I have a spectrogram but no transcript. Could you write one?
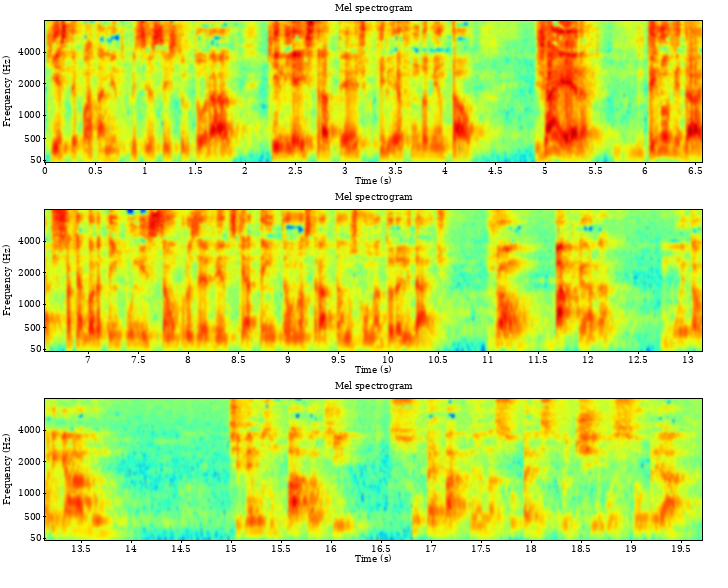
que esse departamento precisa ser estruturado, que ele é estratégico, que ele é fundamental. Já era, não tem novidade, só que agora tem punição para os eventos que até então nós tratamos com naturalidade. João, bacana, muito obrigado. Tivemos um papo aqui super bacana, super instrutivo sobre a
